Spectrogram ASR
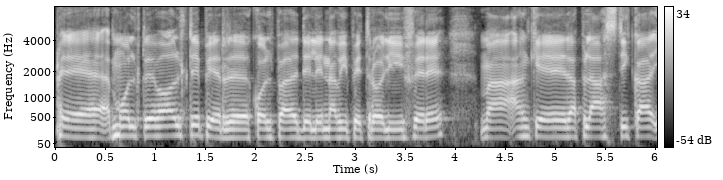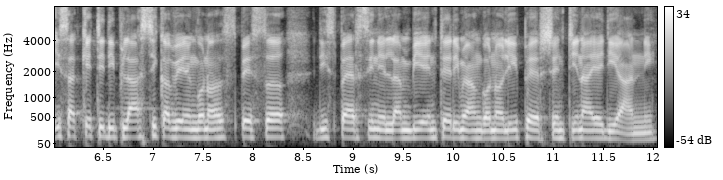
Eh, molte volte per colpa delle navi petrolifere, ma anche la plastica, i sacchetti di plastica vengono spesso dispersi nell'ambiente e rimangono lì per centinaia di anni.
